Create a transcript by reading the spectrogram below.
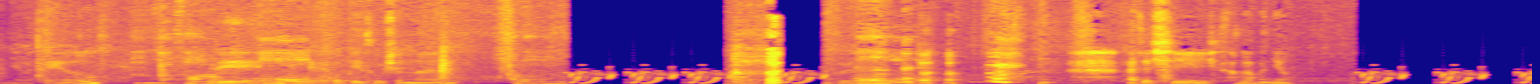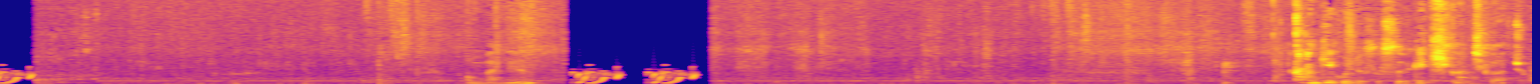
안녕하세요. 네, 어디에서 오셨나요? 아저씨 성함은요? 엄마는? 감기 걸렸었어요. 이게 기관지가 안 좋아.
